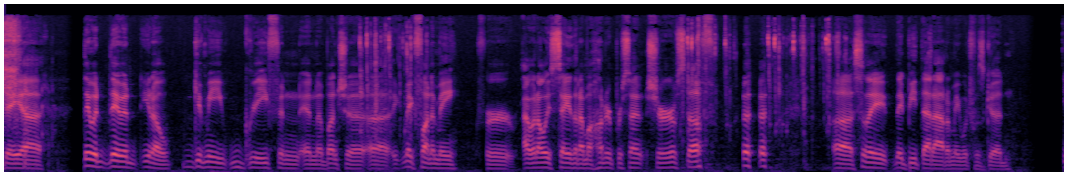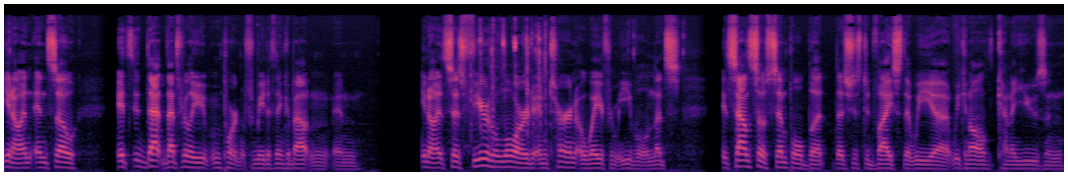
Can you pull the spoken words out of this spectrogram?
they uh they would they would you know give me grief and and a bunch of uh make fun of me for i would always say that i'm 100% sure of stuff uh so they they beat that out of me which was good. You know and and so it's that that's really important for me to think about and and you know it says fear the lord and turn away from evil. And that's it sounds so simple but that's just advice that we uh we can all kind of use and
